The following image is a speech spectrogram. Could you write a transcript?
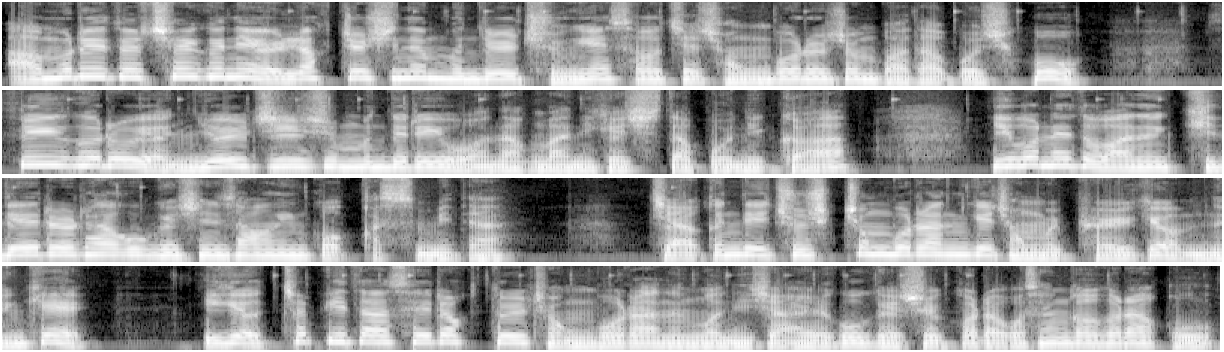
아무래도 최근에 연락 주시는 분들 중에서 제 정보를 좀 받아보시고 수익으로 연결 지으신 분들이 워낙 많이 계시다 보니까 이번에도 많은 기대를 하고 계신 상황인 것 같습니다. 자, 근데 이 주식 정보라는 게 정말 별게 없는 게 이게 어차피 다 세력들 정보라는 건 이제 알고 계실 거라고 생각을 하고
